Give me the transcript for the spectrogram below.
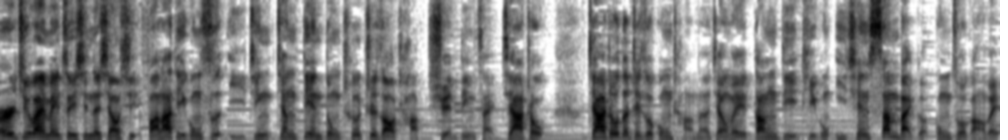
而据外媒最新的消息，法拉第公司已经将电动车制造厂选定在加州。加州的这座工厂呢，将为当地提供一千三百个工作岗位。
